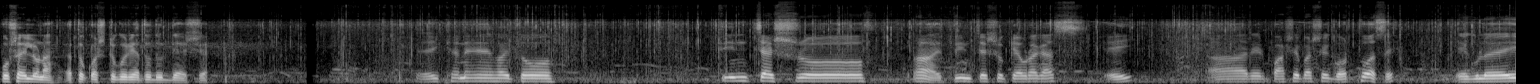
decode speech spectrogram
পোষাইলো না, এত কষ্ট করে এত দূর দিয়ে আসছে। এইখানে হয়তো তিন চারশো হয় তিন চারশো কেওড়া গাছ এই। আর এর পাশে পাশে গর্ত আছে, এগুলোই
